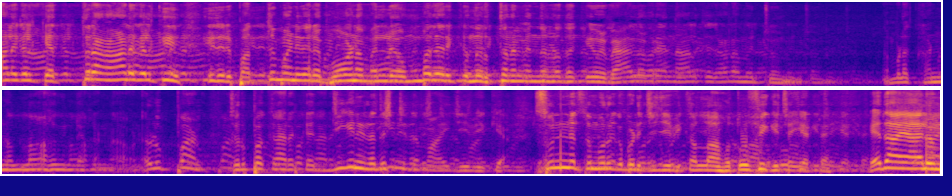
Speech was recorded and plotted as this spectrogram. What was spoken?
ആളുകൾക്ക് എത്ര ആളുകൾക്ക് ഇതൊരു പത്ത് മണി വരെ പോകണം അല്ലെ ഒമ്പതരക്ക് നിർത്തണം എന്നുള്ളതൊക്കെ വേല പറയുന്ന ആൾക്ക് കാണാൻ പറ്റും. നമ്മുടെ കണ്ണല്ലാഹുവിന്റെ കണ്ണാവണം. എളുപ്പമാണ് ചെറുപ്പക്കാരൊക്കെ ജീനിൽ അധിഷ്ഠിതമായി ജീവിക്കുക. സുന്നത്ത് മുറുകെ പിടിച്ച് ജീവിക്കുക. അള്ളാഹു തൂഫിക്ക് ചെയ്യട്ടെ. ഏതായാലും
